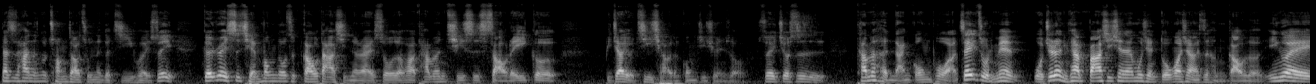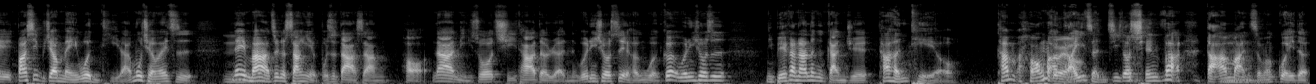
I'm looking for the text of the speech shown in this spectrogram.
但是他能够创造出那个机会，所以跟瑞士前锋都是高大型的来说的话，他们其实少了一个比较有技巧的攻击选手，所以就是。他们很难攻破啊！这一组里面，我觉得你看巴西现在目前夺冠项还是很高的，因为巴西比较没问题啦。目前为止，内马尔这个伤也不是大伤。好，那你说其他的人，维尼修斯也很稳。各位，维尼修斯，你别看他那个感觉，他很铁哦。他皇马打一整季都先发打满什么鬼的，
